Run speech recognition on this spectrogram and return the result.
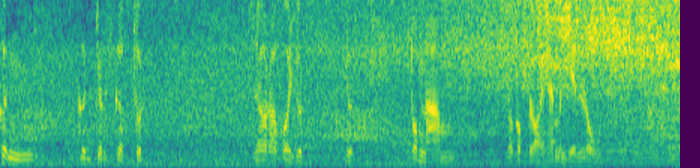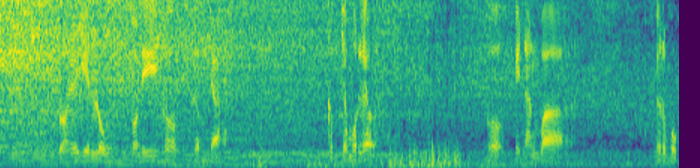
ขึ้นขึ้นจนเกือบจุด แล้วเราก็หยุดหยุดต้มน้ำแล้วก็ปล่อยให้มันเย็นลง ปล่อยให้เย็นลง ตอนนี้ก็เกือบจะเกือบจะหมดแล้ว ก็เป็นอันว่าระบบ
